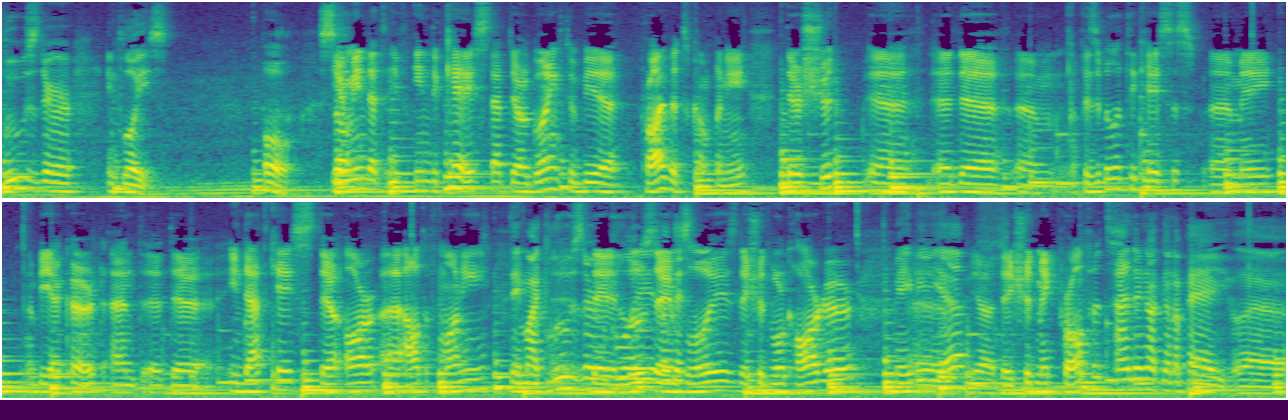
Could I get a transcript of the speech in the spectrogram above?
lose their employees. Oh, So- you mean that if in the case that they are going to be a private company, there should uh, uh, the um, feasibility cases uh, may be occurred, and uh, the in that case they are uh, out of money. They might lose their they employees. lose their like employees. They should work harder. Maybe, yeah. Yeah, they should make profits. and they're not gonna pay uh,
